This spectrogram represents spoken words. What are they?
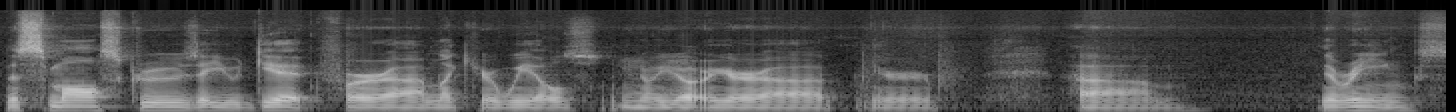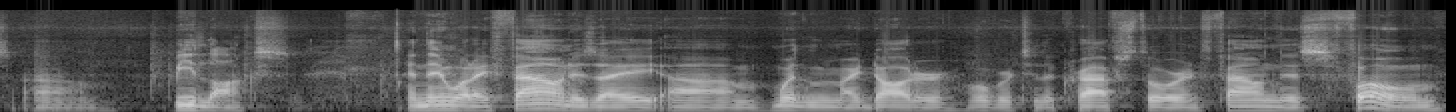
the small screws that you would get for um, like your wheels. You know your your uh, your um, the rings, um, bead locks. And then what I found is I um, went with my daughter over to the craft store and found this foam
